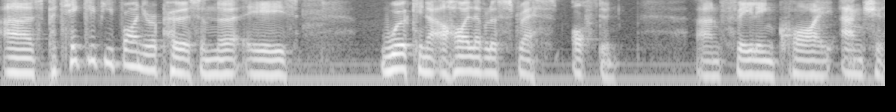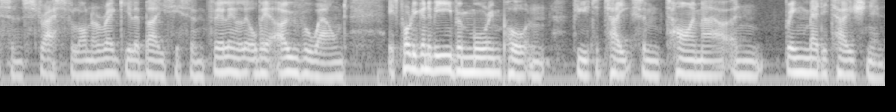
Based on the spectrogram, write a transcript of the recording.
as, particularly if you find you're a person that is working at a high level of stress often and feeling quite anxious and stressful on a regular basis and feeling a little bit overwhelmed, it's probably going to be even more important for you to take some time out and bring meditation in.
